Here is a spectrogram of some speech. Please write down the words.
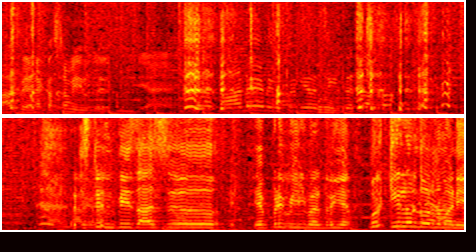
பார்ப்பு எனக்கு கஷ்டம் ரெஸ்ட் இன் பீஸ் ஆசு. எப்படி ஃபீல் பண்றீங்க? ப்ரோ கீழ இருந்து வரணுமா நீ?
